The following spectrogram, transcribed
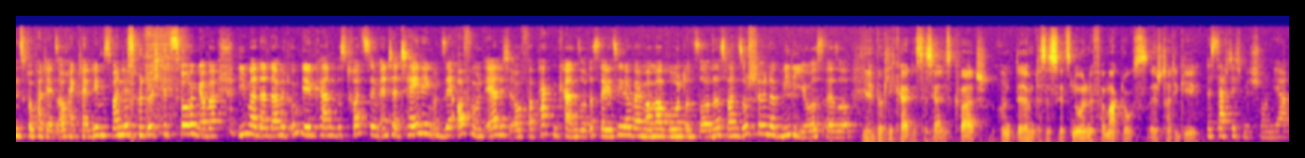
InScope hat jetzt auch einen kleinen Lebenswandel so durchgezogen, aber wie man dann damit umgehen kann, das trotzdem entertaining und sehr offen und ehrlich auch verpacken kann, so dass er jetzt wieder bei Mama wohnt und so. Ne? Das waren so schöne Videos. Also ja, in Wirklichkeit ist das ja alles Quatsch und äh, das ist jetzt nur eine Vermarktungsstrategie. Das dachte ich mir schon, ja.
